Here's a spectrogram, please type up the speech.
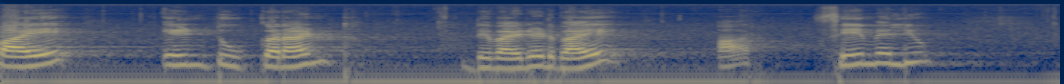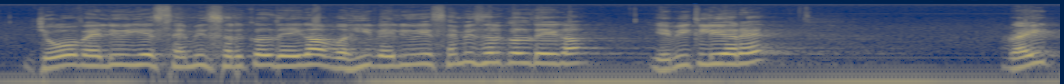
Pi into current divided by R same value जो वैल्यू ये सेमी सर्कल देगा, वही वैल्यू ये सेमी सर्कल देगा। ये भी क्लियर है? राइट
